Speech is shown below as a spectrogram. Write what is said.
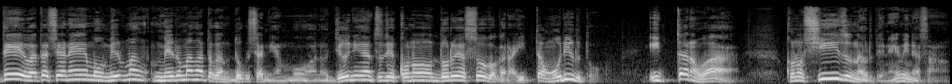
で、私はね、もうメルマメルマガとかの読者にはもう、あの、12月でこのドル安相場から一旦降りると言ったのは、このシーズナルでね、皆さん、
